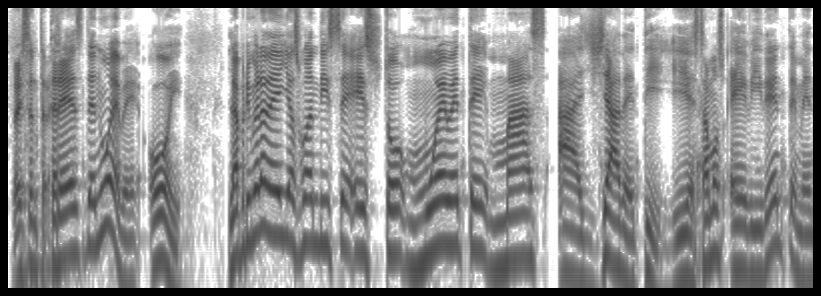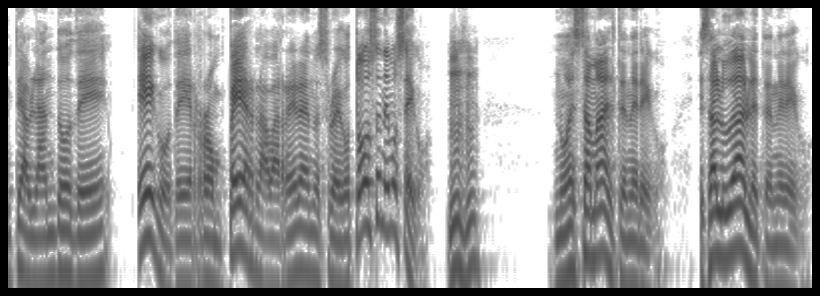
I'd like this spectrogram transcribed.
Tres en tres. Tres de nueve hoy. La primera de ellas, Juan, dice esto, muévete más allá de ti. Y estamos evidentemente hablando de ego, de romper la barrera de nuestro ego. Todos tenemos ego. No está mal tener ego. Es saludable tener ego.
